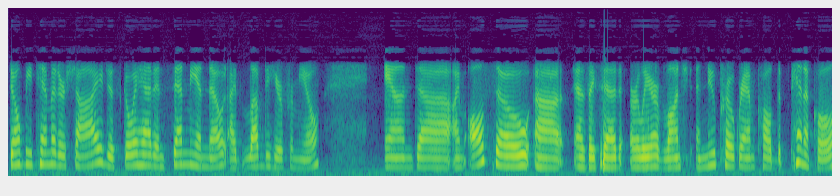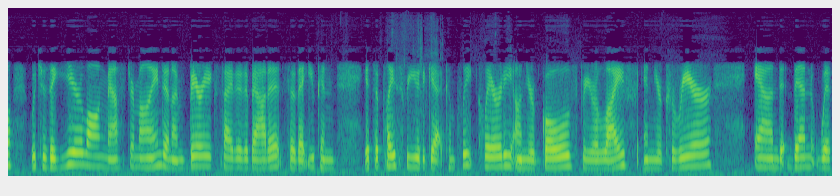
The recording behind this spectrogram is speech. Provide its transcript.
don't be timid or shy. Just go ahead and send me a note. I'd love to hear from you. And uh, I'm also, uh, as I said earlier, I've launched a new program called The Pinnacle, which is a year-long mastermind, and I'm very excited about it. So that you can, it's a place for you to get complete clarity on your goals for your life and your career, and then with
